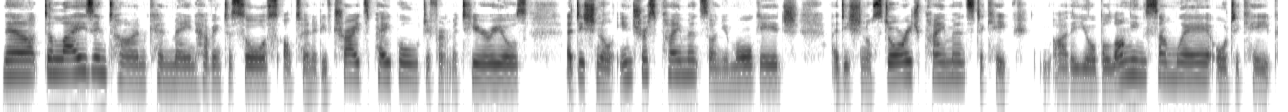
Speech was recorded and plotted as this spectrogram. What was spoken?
Now, delays in time can mean having to source alternative tradespeople, different materials, additional interest payments on your mortgage, additional storage payments to keep either your belongings somewhere or to keep,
